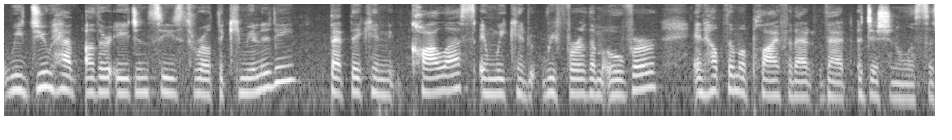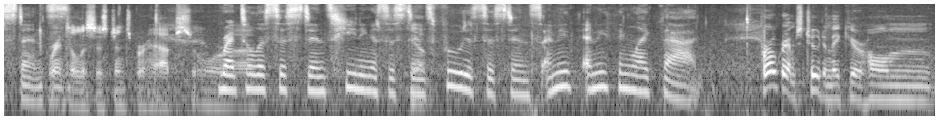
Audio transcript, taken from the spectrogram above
we do have other agencies throughout the community that they can call us and we can refer them over and help them apply for that, that additional assistance. Rental assistance, perhaps, or Rental uh, assistance, heating assistance, Yep. food assistance, any, anything like that. programs too to make your home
